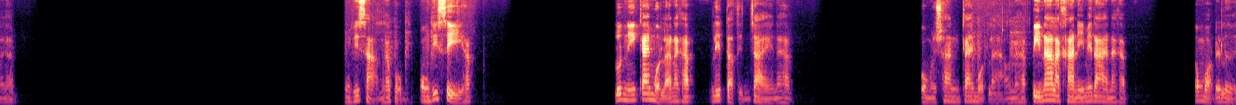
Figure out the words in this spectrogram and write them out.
นะครับองค์ที่สามครับผม องค์ที่สี่ครับ รุ่นนี้ใกล้หมดแล้วนะครับ รีบตัดสินใจนะครับ โปรโมชั่นใกล้หมดแล้วนะครับ ปีหน้าราคานี้ไม่ได้นะครับ ต้องบอกได้เลย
